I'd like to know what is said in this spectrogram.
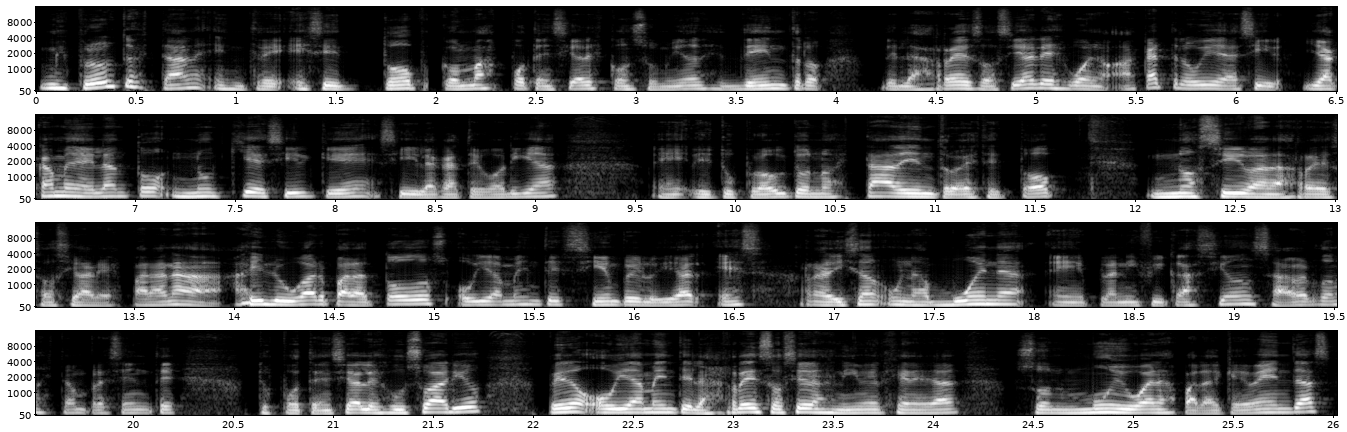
mis productos están entre ese top con más potenciales consumidores dentro de las redes sociales, bueno, acá te lo voy a decir y acá me adelanto, no quiere decir que si la categoría eh, de tus productos no está dentro de este top, no sirvan las redes sociales. Para nada, hay lugar para todos. Obviamente siempre lo ideal es realizar una buena eh, planificación, saber dónde están presentes tus potenciales usuarios, pero obviamente las redes sociales a nivel general son muy buenas para que vendas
